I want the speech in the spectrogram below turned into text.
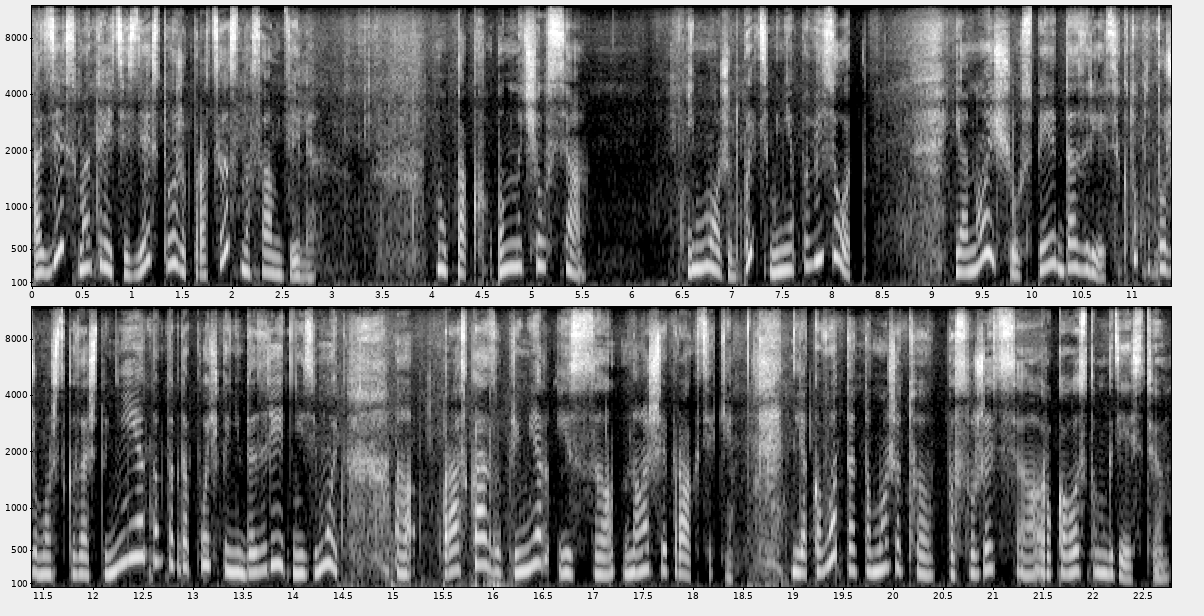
А здесь, смотрите, здесь тоже процесс на самом деле. Ну так, он начался. И может быть мне повезет и оно еще успеет дозреть. Кто-то тоже может сказать, что нет, там тогда почка не дозреет, не зимует. А, рассказываю пример из э, нашей практики. Для кого-то это может э, послужить э, руководством к действию.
